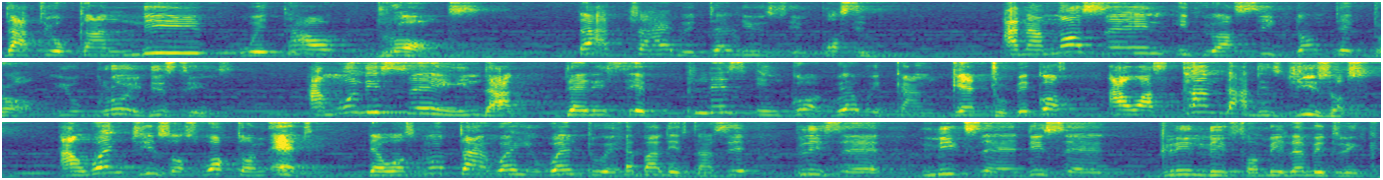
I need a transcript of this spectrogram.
that you can live without drugs, that child will tell you it's impossible. And I'm not saying if you are sick, don't take drugs. You grow in these things. I'm only saying that there is a place in God where we can get to because our standard is Jesus. And when Jesus walked on earth, there was no time when he went to a herbalist and said, Please uh, mix uh, this uh, green leaf for me, let me drink.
